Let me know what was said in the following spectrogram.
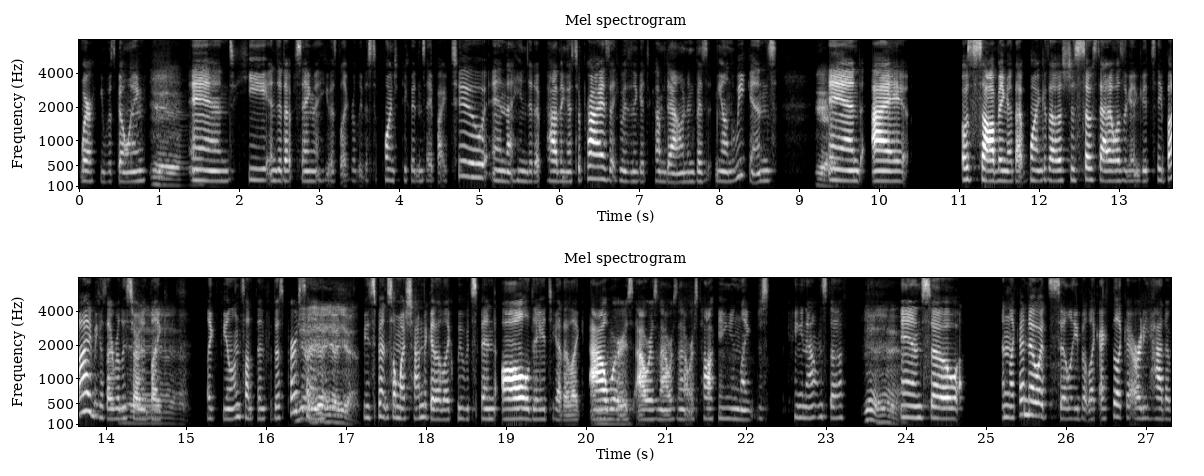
where he was going." Yeah. And he ended up saying that he was like really disappointed he couldn't say bye too, and that he ended up having a surprise that he was gonna get to come down and visit me on the weekends. yeah. And I was sobbing at that point because I was just so sad I wasn't gonna get to say bye because I really Yeah, started yeah, like like feeling something for this person. Yeah, yeah, yeah, yeah. We spent so much time together. Like we would spend all day together, like hours, hours and hours and hours talking and like just hanging out and stuff. Yeah, yeah, yeah. And so, and like I know it's silly, but like I feel like I already had a,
